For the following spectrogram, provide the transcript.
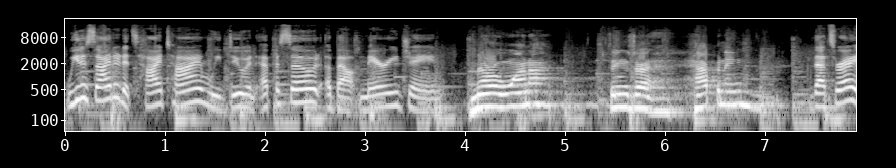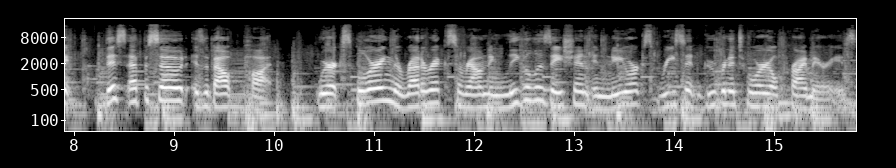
We decided it's high time we do an episode about Mary Jane. Marijuana, things are happening. That's right. This episode is about pot. We're exploring the rhetoric surrounding legalization in New York's recent gubernatorial primaries.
